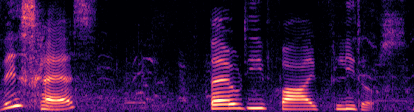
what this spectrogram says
This has 35 liters.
